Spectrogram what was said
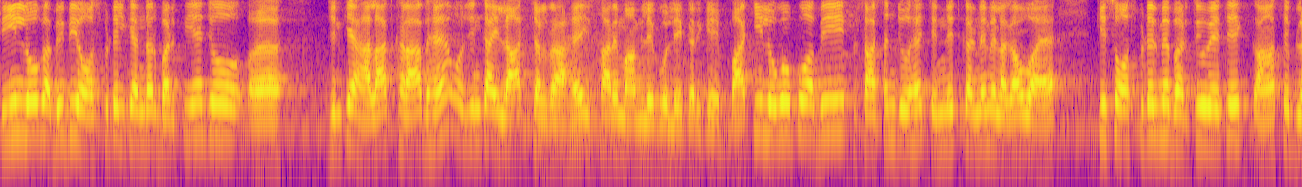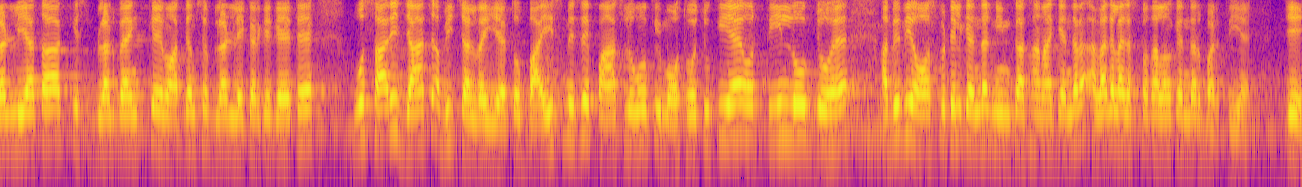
तीन लोग अभी भी हॉस्पिटल के अंदर भर्ती हैं जो अ, जिनके हालात खराब हैं और जिनका इलाज चल रहा है इस सारे मामले को लेकर के। बाकी लोगों को अभी प्रशासन जो है चिन्हित करने में लगा हुआ है, किस हॉस्पिटल में भर्ती हुए थे, कहाँ से ब्लड लिया था, किस ब्लड बैंक के माध्यम से ब्लड लेकर के गए थे, वो सारी जाँच अभी चल रही है। तो 22 में से पाँच लोगों की मौत हो चुकी है और तीन लोग जो है अभी भी हॉस्पिटल के अंदर, नीमका थाना के अंदर अलग अलग अस्पतालों के अंदर भर्ती है। जी।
